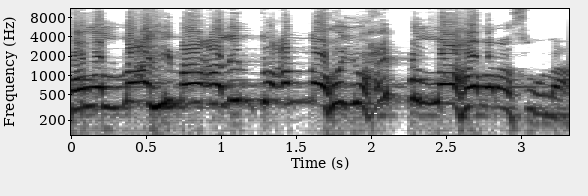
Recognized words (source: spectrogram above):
ফাওয়াল্লাহি মা আলিমতু আন্নাহু ইউহিব্বুল্লাহ ওয়া রাসূলা।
